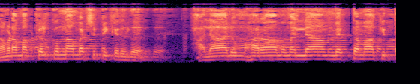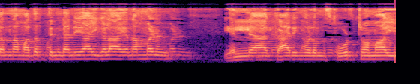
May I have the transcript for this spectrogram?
നമ്മുടെ മക്കൾക്കും നാം ഭക്ഷിപ്പിക്കരുത്. ഹലാലും ഹറാമുമെല്ലാം വ്യക്തമാക്കി തന്ന മതത്തിന്റെ അനുയായികളായ നമ്മൾ എല്ലാ കാര്യങ്ങളും സൂക്ഷ്മമായി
